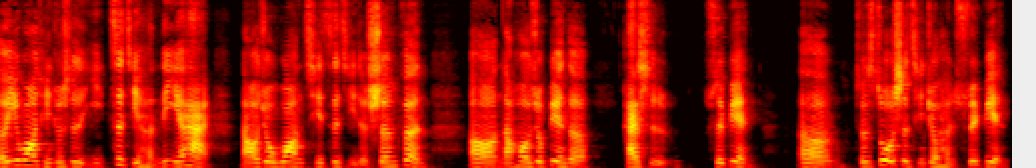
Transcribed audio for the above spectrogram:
得意忘形就是以自己很厉害，然后就忘记自己的身份，呃，然后就变得开始随便，呃，就是做事情就很随便，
